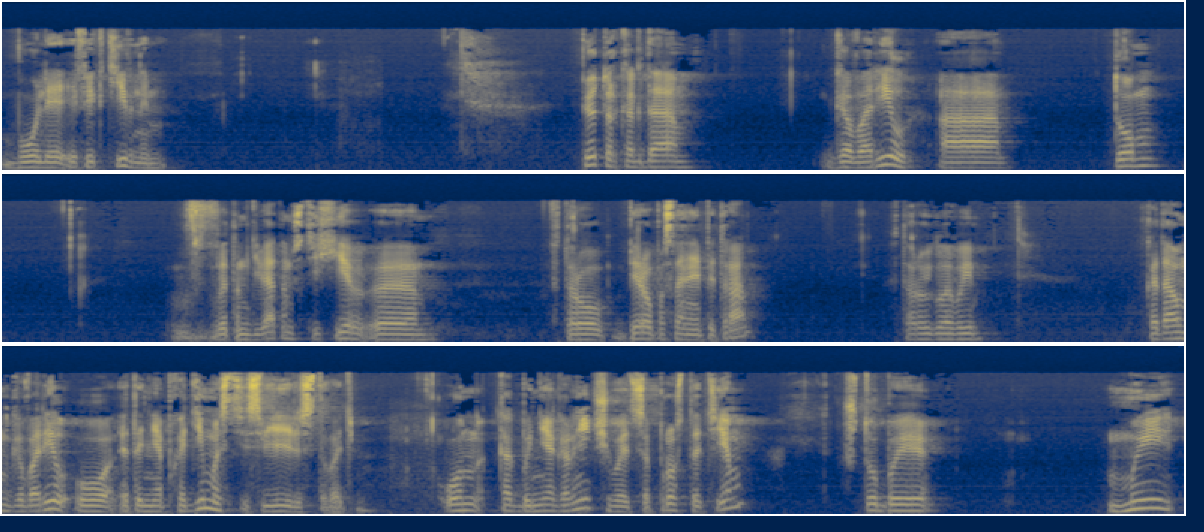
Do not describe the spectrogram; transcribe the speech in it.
более эффективным. Петр, когда говорил о том, в этом девятом стихе э, второго, первого послания Петра, второй главы, когда он говорил о этой необходимости свидетельствовать, он как бы не ограничивается просто тем, чтобы мы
